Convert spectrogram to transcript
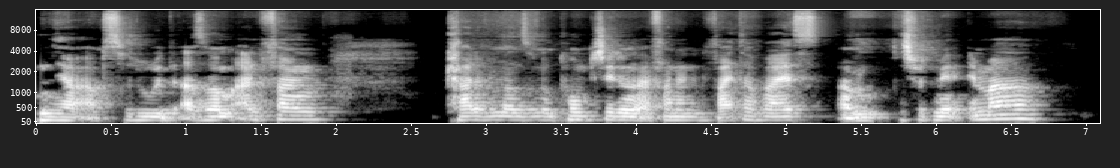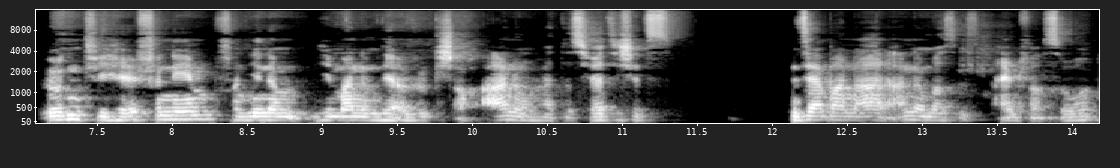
Ja, absolut. Also am Anfang, gerade wenn man so einen Punkt steht und einfach nicht weiter weiß, ähm, ich würde mir immer irgendwie Hilfe nehmen von jemandem, der wirklich auch Ahnung hat. Das hört sich jetzt sehr banal an, aber es ist einfach so.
